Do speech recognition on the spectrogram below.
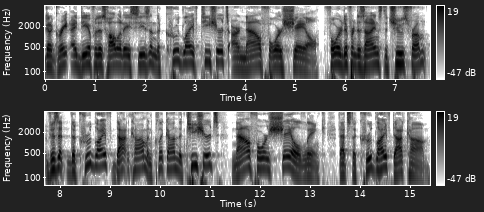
Got a great idea for this holiday season. The Crude Life t shirts are now for sale. Four different designs to choose from. Visit thecrudelife.com and click on the t shirts now for sale link. That's thecrudelife.com.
